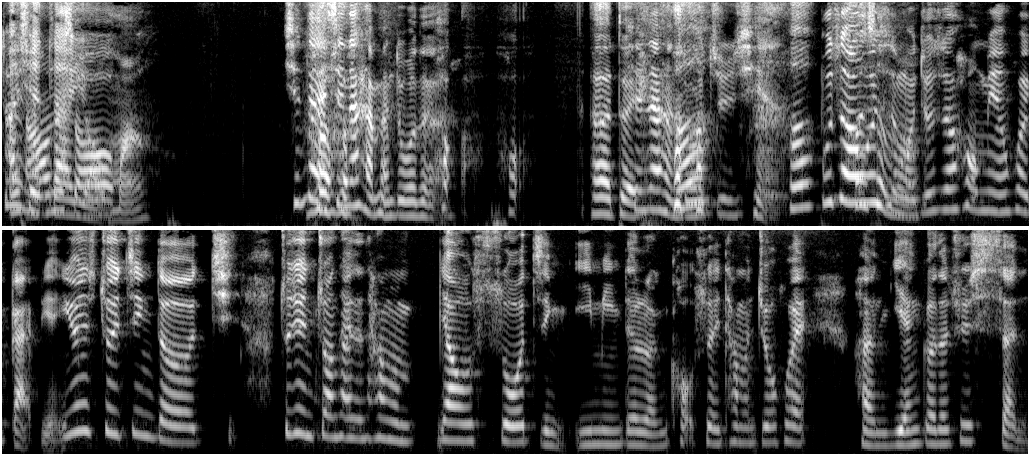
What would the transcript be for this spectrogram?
那然后现在那时候有？吗？现在现在还蛮多的，呃，对，现在很多拒签。啊不知道为为什么，就是后面会改变，因为最近的最近状态是他们要缩紧移民的人口，所以他们就会很严格的去审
